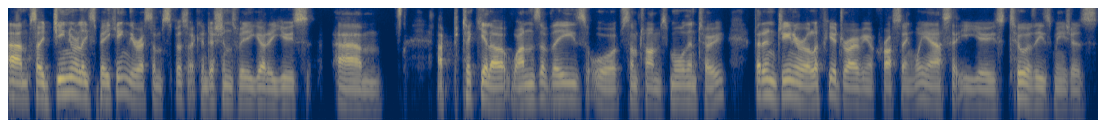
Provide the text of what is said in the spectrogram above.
Um, so generally speaking, there are some specific conditions where you got to use particular ones of these or sometimes more than two. But in general, if you're driving a crossing, we ask that you use two of these measures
